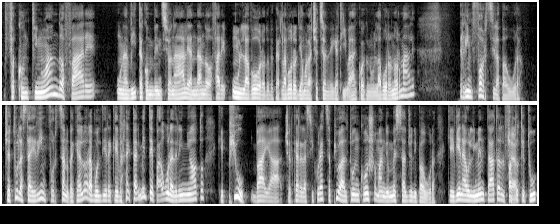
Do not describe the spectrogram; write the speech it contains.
"Fa- continuando a fare una vita convenzionale, andando a fare un lavoro, dove per lavoro diamo l'accezione negativa, eh, con un lavoro normale, rinforzi la paura. Cioè tu la stai rinforzando perché allora vuol dire che avrai talmente paura dell'ignoto che più vai a cercare la sicurezza, più al tuo inconscio mandi un messaggio di paura che viene alimentato dal fatto Certo. che tu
